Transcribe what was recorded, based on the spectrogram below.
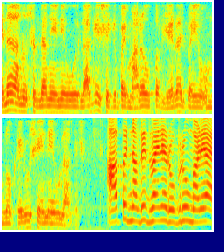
એના અનુસંધાને એને એવું લાગે છે કે ભાઈ મારા ઉપર જયરાજભાઈએ હુમલો કર્યો છે એને એવું લાગે છે. આપ નવરીતભાઈને રૂબરૂ મળ્યા.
